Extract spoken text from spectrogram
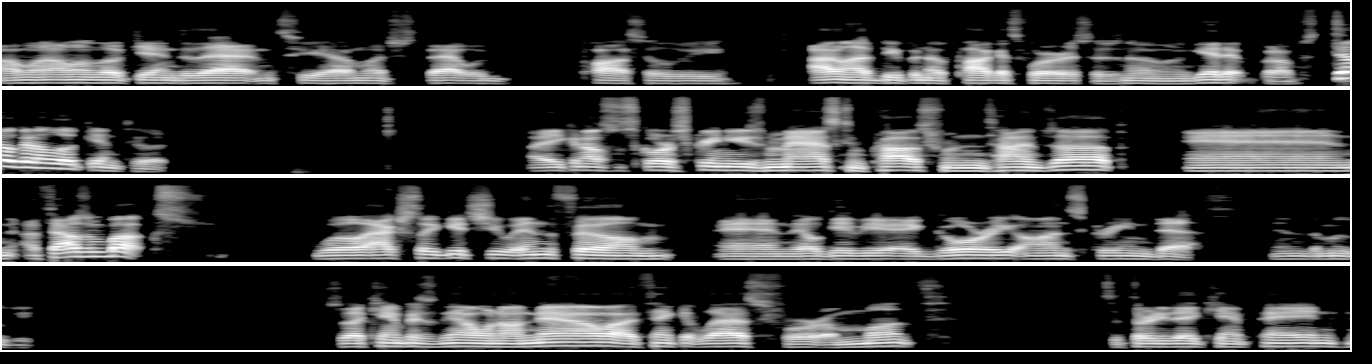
I I want to look into that and see how much that would possibly. I don't have deep enough pockets for it, so there's no one to get it. But I'm still gonna look into it. Uh, you can also score screen use masks and props from Times Up, and a thousand bucks will actually get you in the film, and they'll give you a gory on-screen death in the movie. So that campaign is now going on now. I think it lasts for a month. It's a 30 day campaign.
